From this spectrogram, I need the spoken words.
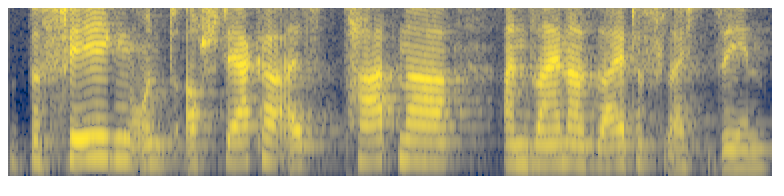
befähigen und auch stärker als Partner an seiner Seite vielleicht sehen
